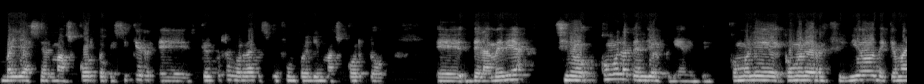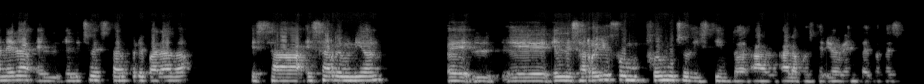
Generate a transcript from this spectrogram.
vaya a ser más corto, que sí que eh, creo que recordar que sí que fue un pelín más corto eh, de la media, sino cómo le atendió el cliente, cómo le, cómo le recibió, de qué manera el, hecho de estar preparada esa, esa reunión eh, el desarrollo fue, fue mucho distinto a, a, la posterior venta. Entonces,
